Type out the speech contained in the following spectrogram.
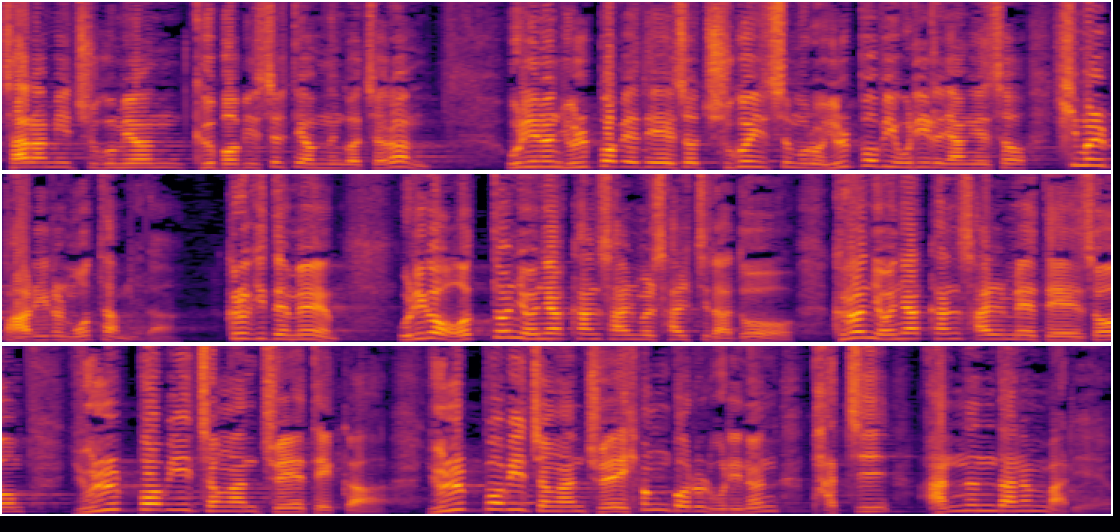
사람이 죽으면 그 법이 쓸데없는 것처럼 우리는 율법에 대해서 죽어 있으므로 율법이 우리를 향해서 힘을 발휘를 못 합니다. 그렇기 때문에 우리가 어떤 연약한 삶을 살지라도 그런 연약한 삶에 대해서 율법이 정한 죄의 대가, 율법이 정한 죄의 형벌을 우리는 받지 않는다는 말이에요.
